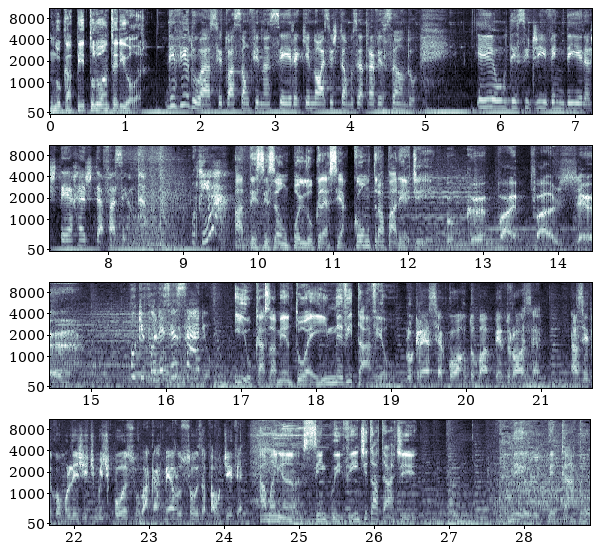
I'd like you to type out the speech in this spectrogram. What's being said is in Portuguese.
No capítulo anterior. Devido à situação financeira que nós estamos atravessando, eu decidi vender as terras da fazenda. O quê? A decisão põe Lucrécia contra a parede. O que vai fazer? O que for necessário. E o casamento é inevitável. Lucrécia Córdoba Pedrosa. Aceita como legítimo esposo a Carmelo Souza Valdívia? Amanhã, 5 e 20 da tarde. Meu pecado.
